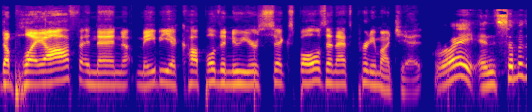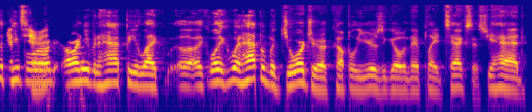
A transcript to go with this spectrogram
the playoff and then maybe a couple of the New Year's Six bowls, and that's pretty much it. Right. And some of the people aren't, aren't, even happy, like, uh, like like what happened with Georgia a couple of years ago when they played Texas. You had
